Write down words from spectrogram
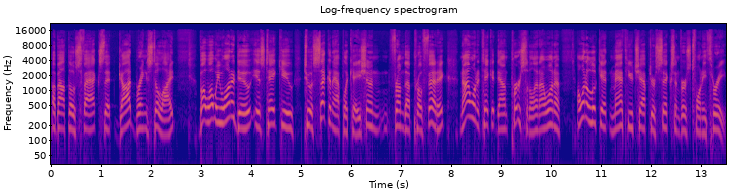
about those facts that God brings to light. But what we want to do is take you to a second application from the prophetic. Now I want to take it down personal and I want to I want to look at Matthew chapter 6 and verse 23.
